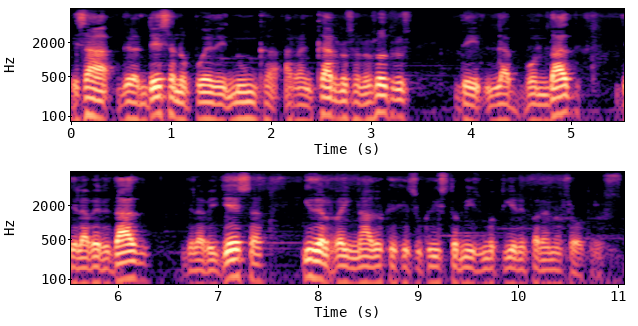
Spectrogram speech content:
Esa grandeza no puede nunca arrancarnos a nosotros de la bondad, de la verdad, de la belleza y del reinado que Jesucristo mismo tiene para nosotros.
